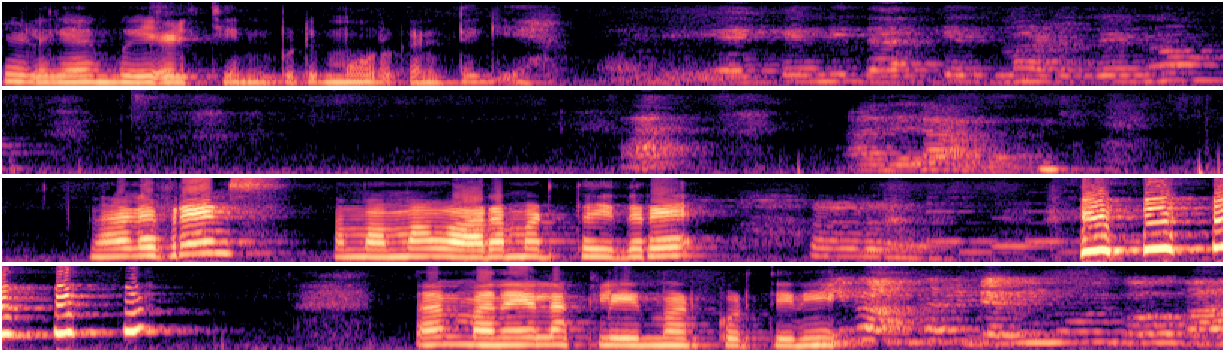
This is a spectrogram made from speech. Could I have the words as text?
ಬೆಳಗ್ಗೆ ಹಂಗು ಹೇಳ್ತೀನಿ ಬಿಡಿ ಮೂರು ಗಂಟೆಗೆ. ನಾಳೆ ಫ್ರೆಂಡ್ಸ್ ನಮ್ಮಮ್ಮ ವಾರ ಮಾಡ್ತಾ ಇದ್ದಾರೆ ನಾನು ಮನೆಯೆಲ್ಲ ಕ್ಲೀನ್ ಮಾಡ್ಕೊಡ್ತೀನಿ. ನೀನು ಟಿವಿ ಮುಂದೆ movie ಗೆ ಹೋಗೋದಾ?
